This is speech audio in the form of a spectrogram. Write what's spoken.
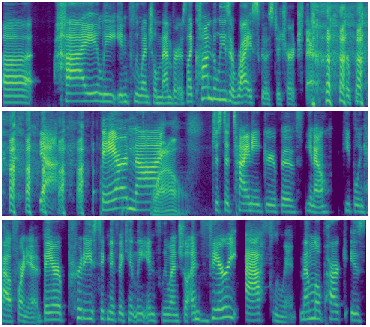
uh, highly influential members. Like Condoleezza Rice goes to church there. yeah. They are not wow. just a tiny group of, you know, people in California. They are pretty significantly influential and very affluent. Menlo Park is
